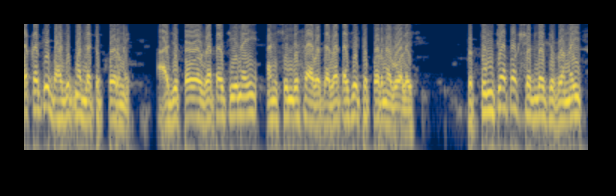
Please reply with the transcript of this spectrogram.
एकाची भाजपमधल्या टप्पर नाही. अजित पवार गटाची नाही आणि शिंदे साहेबाच्या गटाची टप्पर नाही बोलायची. तर तुमच्या पक्षातल्याचे तर नाहीच.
